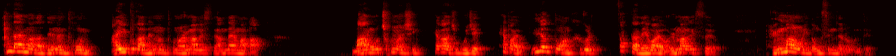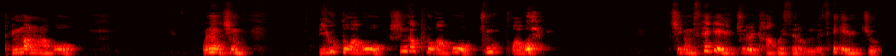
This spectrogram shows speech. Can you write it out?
한 달마다 내는 돈, 아이브가 내는 돈 얼마겠어요, 한 달마다. 15,000원씩 해가지고 이제 해봐요. 1년 동안 그걸 싹 다 내봐요. 얼마겠어요? 100만 원이 넘습니다, 여러분들. 100만 원 하고, 왜냐면 지금 미국도 가고, 싱가포르 가고, 중국도 가고, 지금 세계 일주를 다 하고 있어요, 여러분들. 세계 일주.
